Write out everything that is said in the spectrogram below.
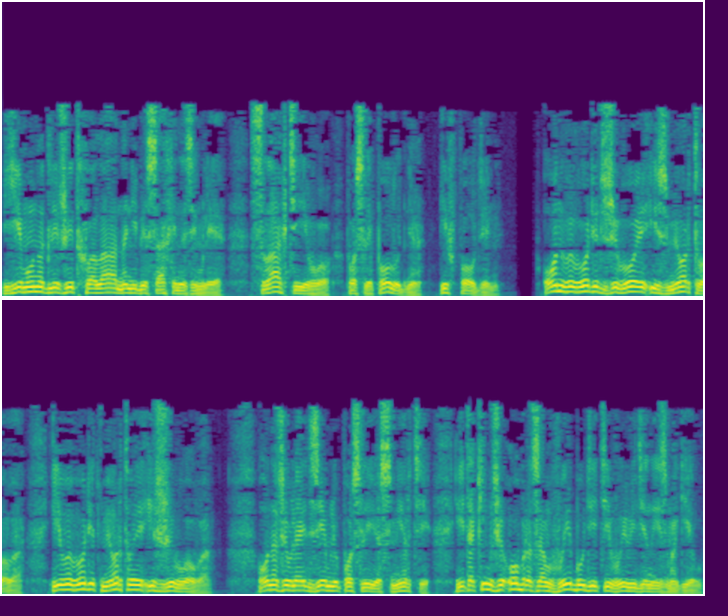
Ему надлежит хвала на небесах и на земле. Славьте Его после полудня и в полдень. Он выводит живое из мертвого и выводит мертвое из живого. Он оживляет землю после ее смерти, и таким же образом вы будете выведены из могил.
